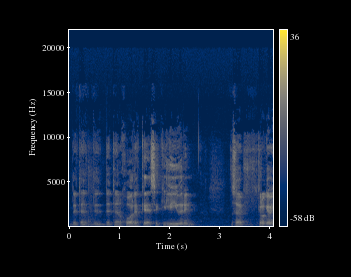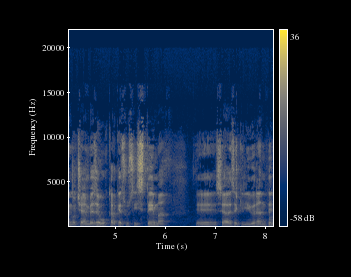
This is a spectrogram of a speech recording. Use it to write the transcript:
de, te- de- de tener jugadores que desequilibren. O sea, creo que Bengochea, en vez de buscar que su sistema eh, sea desequilibrante,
